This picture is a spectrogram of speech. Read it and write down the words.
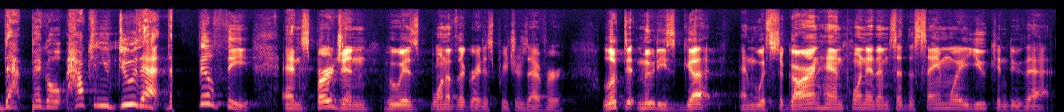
that big old, how can you do that? That's filthy. And Spurgeon, who is one of the greatest preachers ever, looked at Moody's gut and with cigar in hand pointed at him said, The same way you can do that.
